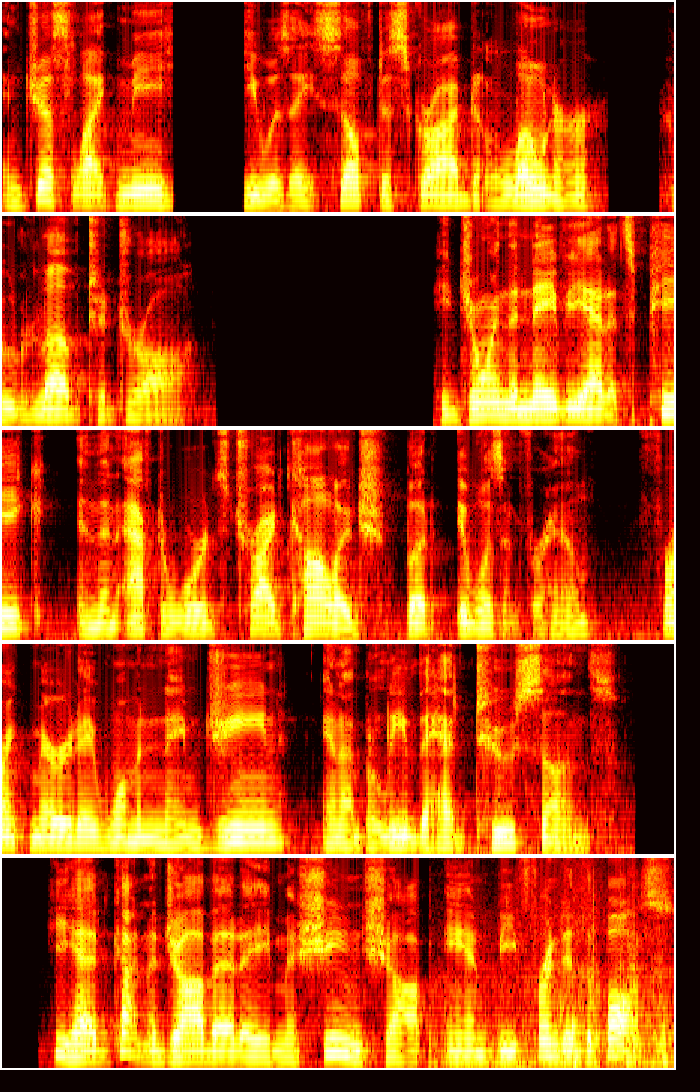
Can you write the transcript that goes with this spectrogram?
And just like me, he was a self described loner who loved to draw. He joined the Navy at its peak and then afterwards tried college, but it wasn't for him. Frank married a woman named Jean, and I believe they had two sons. He had gotten a job at a machine shop and befriended the boss.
